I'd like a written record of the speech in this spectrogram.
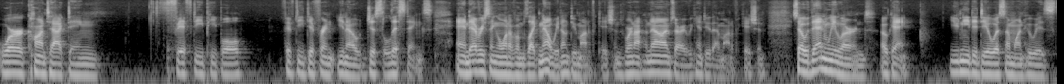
we're contacting 50 people 50 different you know just listings and every single one of them is like no we don't do modifications we're not no i'm sorry we can't do that modification so then we learned okay you need to deal with someone who is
